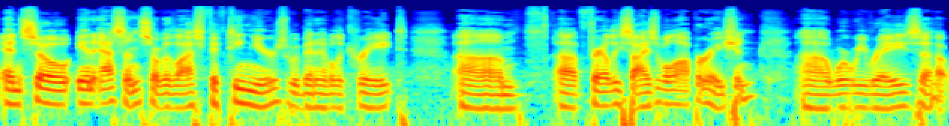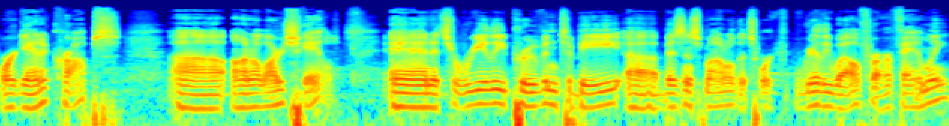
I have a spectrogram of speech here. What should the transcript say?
And so, in essence, over the last 15 years, we've been able to create um, a fairly sizable operation uh, where we raise uh, organic crops uh, on a large scale and it's really proven to be a business model that's worked really well for our family.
